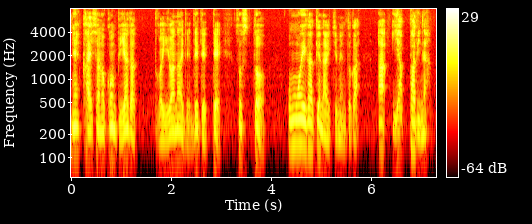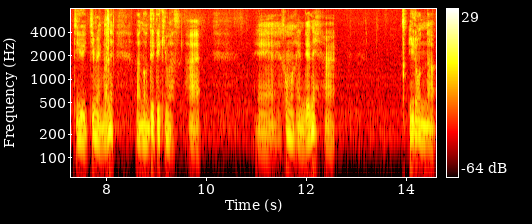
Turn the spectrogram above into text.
ね会社のコンピ嫌だとか言わないで出てってそうすると思いがけない一面とかあやっぱりなっていう一面がねあの出てきます。はいえー、その辺でね、はい、いろんな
